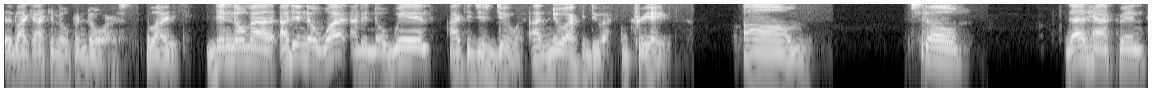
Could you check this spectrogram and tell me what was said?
like I can open doors. Like didn't know my, I didn't know what, I didn't know when. I could just do it. I knew I could do it. I can create it. Um, so that happened.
